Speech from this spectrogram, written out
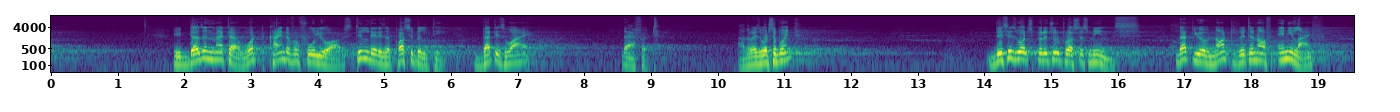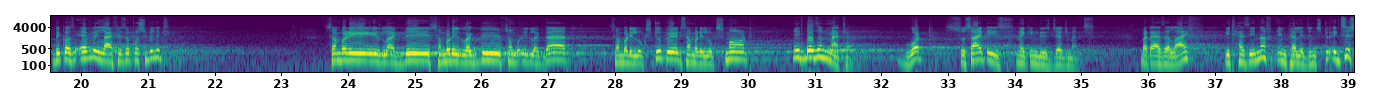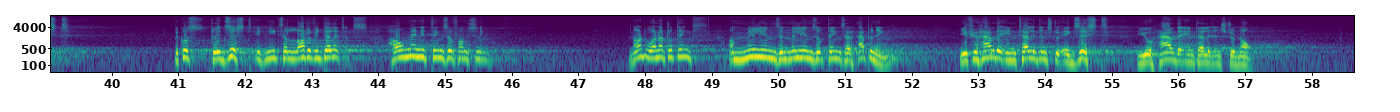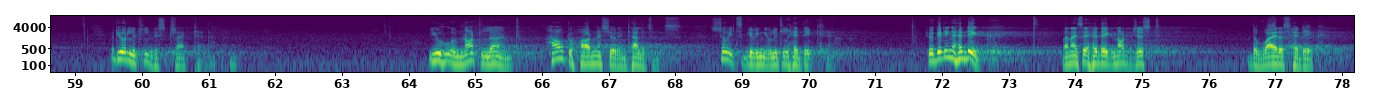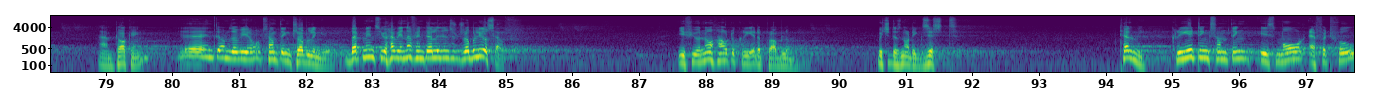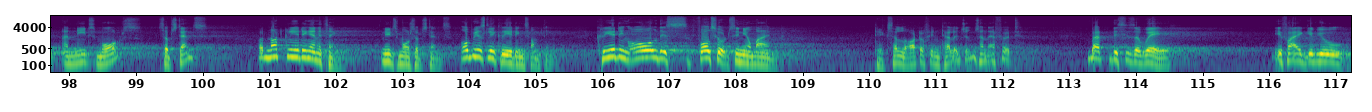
It doesn't matter what kind of a fool you are, still there is a possibility That is why the effort. Otherwise, what's the point? This is what spiritual process means, that you have not written off any life because every life is a possibility. Somebody is like this, somebody is like this, somebody is like that, somebody looks stupid, somebody looks smart, it doesn't matter what society is making these judgments. But as a life, it has enough intelligence to exist. Because to exist, it needs a lot of intelligence. How many things are functioning? Not one or two things, a millions and millions of things are happening. If you have the intelligence to exist, you have the intelligence to know. But you're a little distracted. You who have not learned how to harness your intelligence, so it's giving you little headache. If you're getting a headache, when I say headache, not just the virus headache, I'm talking yeah, in terms of, you know, something troubling you. That means you have enough intelligence to trouble yourself. If you know how to create a problem which does not exist, tell me, creating something is more effortful and needs more substance or not creating anything needs more substance? Obviously creating something. Creating all these falsehoods in your mind takes a lot of intelligence and effort. But this is a way, if I give you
